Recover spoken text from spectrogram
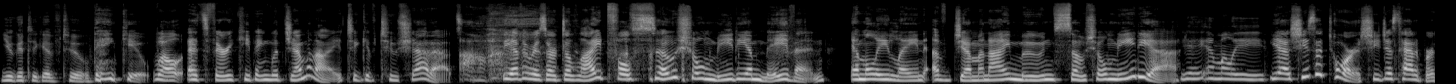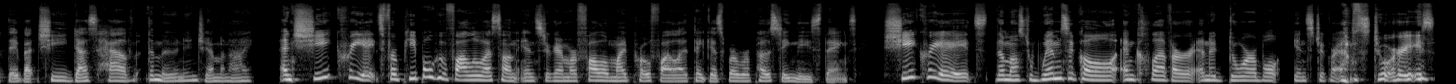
you get to give two. Thank you. Well, it's very keeping with Gemini to give two shout outs. Ah. The other is our delightful social media maven, Emily Lane of Gemini Moon Social Media. Yay, Emily. Yeah, she's a Taurus. She just had a birthday, but she does have the moon in Gemini. And she creates, for people who follow us on Instagram or follow my profile, I think is where we're posting these things. She creates the most whimsical and clever and adorable Instagram stories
